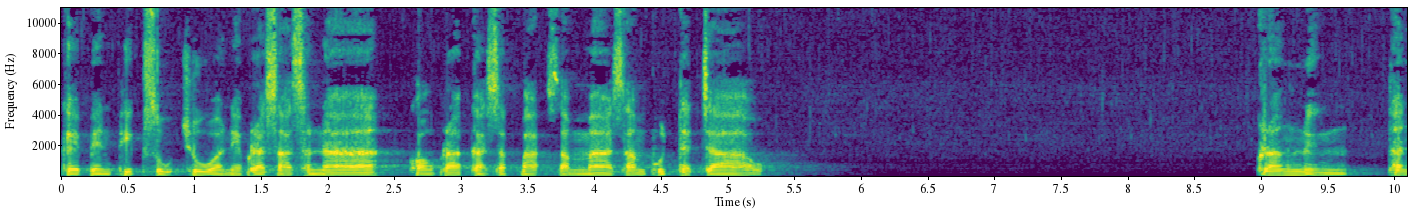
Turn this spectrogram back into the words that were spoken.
เคยเป็นภิกษุชั่วในพระศาสนาของพระกัสสปะสัมมาสัมพุทธเจ้า ครั้งหนึ่ง ท่าน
